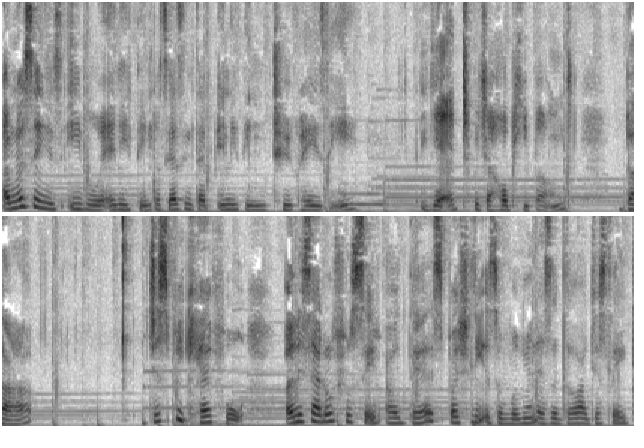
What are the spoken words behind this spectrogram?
I'm not saying it's evil or anything because he hasn't done anything too crazy yet, which I hope he won't. But just be careful. Honestly, I don't feel safe out there, especially as a woman, as a girl. I just like,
